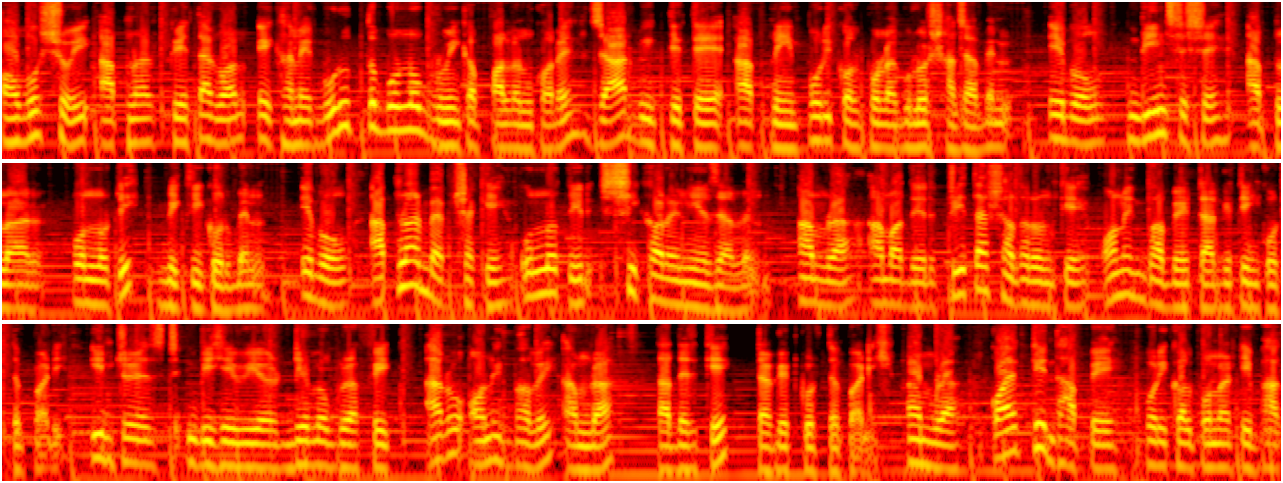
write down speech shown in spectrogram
অবশ্যই আপনার ক্রেতাগণ এখানে গুরুত্বপূর্ণ ভূমিকা পালন করে যার ভিত্তিতে আপনি পরিকল্পনাগুলো সাজাবেন এবং দিন শেষে আপনার পণ্যটি বিক্রি করবেন এবং আপনার ব্যবসাকে উন্নতির শিখরে নিয়ে যাবেন। আমরা আমাদের ক্রেতা সাধারণকে অনেকভাবে টার্গেটিং করতে পারি। ইন্টারেস্ট বিহেভিয়ার ডেমোগ্রাফিক আরও অনেকভাবে আমরা তাদেরকে টার্গেট করতে পারি। আমরা কয়েকটি ধাপে পরিকল্পনাটি ভাগ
